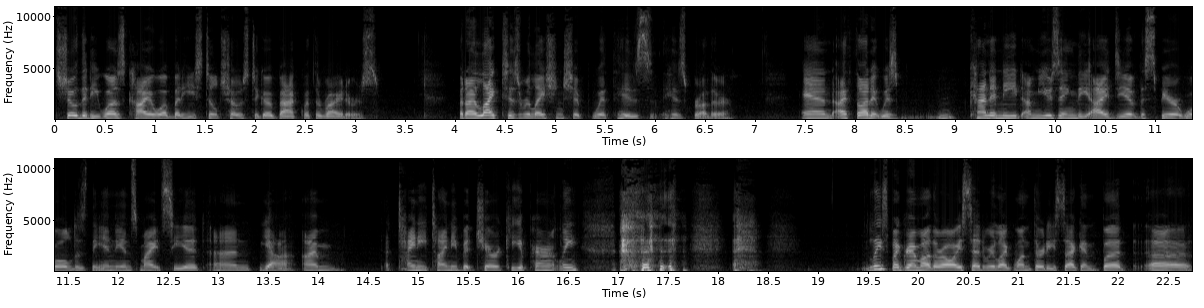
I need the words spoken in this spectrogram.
show that he was Kiowa, but he still chose to go back with the riders. But I liked his relationship with his his brother, and I thought it was kind of neat. I'm using the idea of the spirit world as the Indians might see it, and yeah, I'm a tiny, tiny bit Cherokee apparently. At least my grandmother always said we are like 132nd, but uh,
